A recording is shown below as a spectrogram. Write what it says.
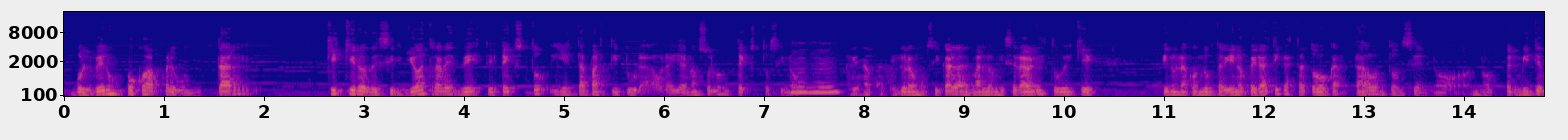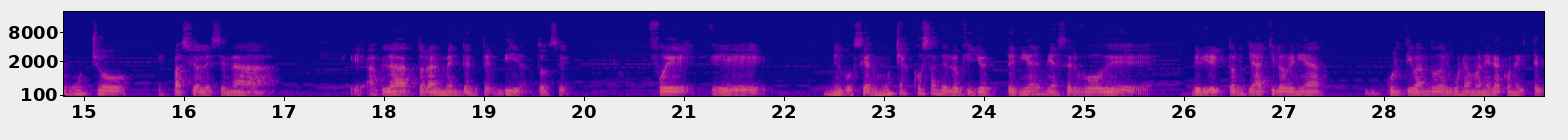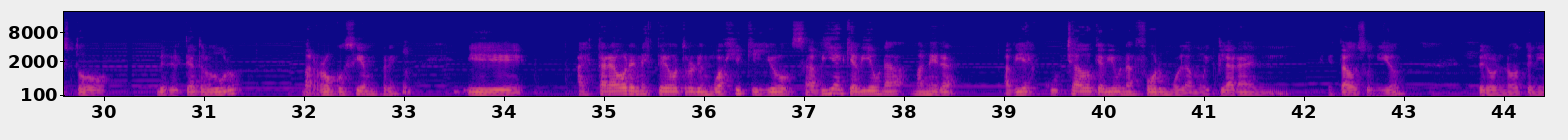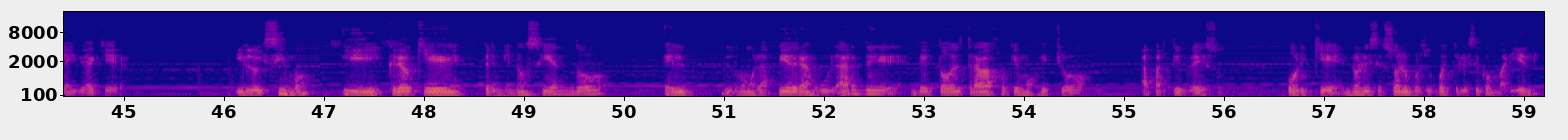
volver un poco a preguntar qué quiero decir yo a través de este texto y esta partitura. Ahora ya no solo un texto, sino hay una partitura musical. Además, Los Miserables, tú ves que tiene una conducta bien operática, está todo cantado, entonces no, no permite mucho espacio a la escena eh, hablada actoralmente entendida. Entonces, fue eh, negociar muchas cosas de lo que yo tenía en mi acervo de, de director ya que lo venía cultivando de alguna manera con el texto desde el teatro duro, barroco siempre, y a estar ahora en este otro lenguaje que yo sabía que había una manera, había escuchado que había una fórmula muy clara en Estados Unidos, pero no tenía idea qué era. Y lo hicimos y creo que terminó siendo el, como la piedra angular de, de todo el trabajo que hemos hecho a partir de eso porque no lo hice solo, por supuesto, lo hice con Mariel,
